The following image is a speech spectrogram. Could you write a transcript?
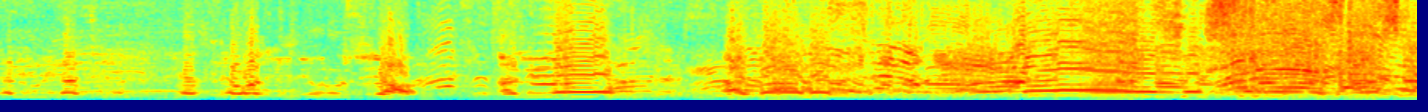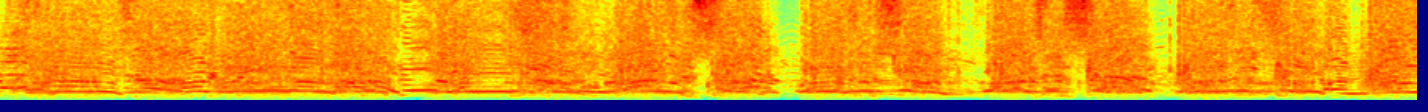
تلويناتهم السياسية والإيديولوجية. اليوم أبانت عاش الشعب عاش الشعب عاش الشعب عاش الشعب عاش الشعب عاش الشعب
